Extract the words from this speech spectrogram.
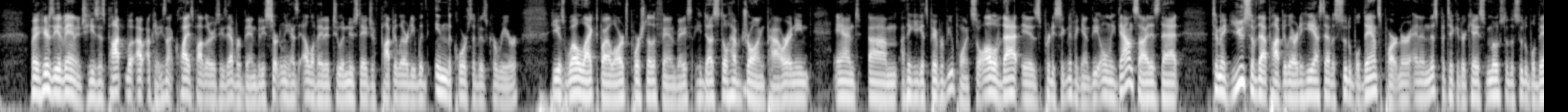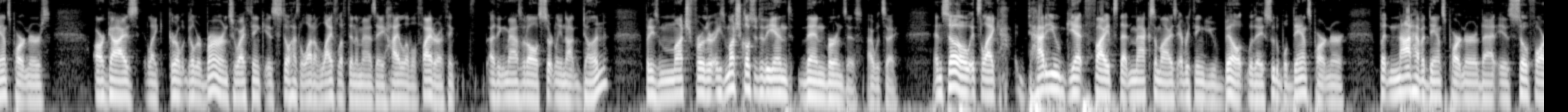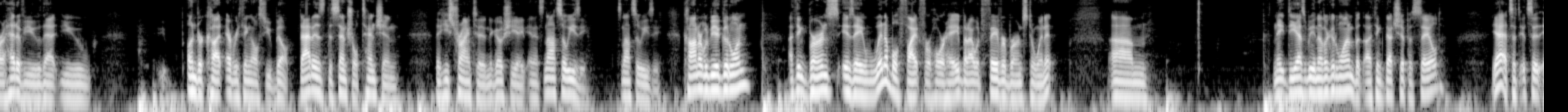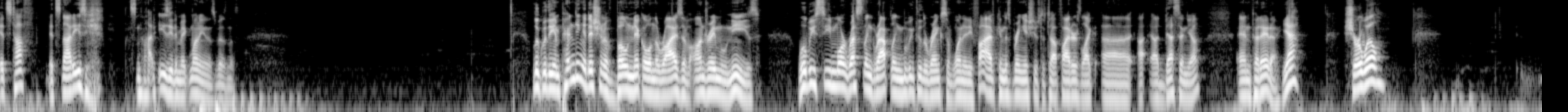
Right, here's the advantage. He's as pop. uh, Okay, he's not quite as popular as he's ever been, but he certainly has elevated to a new stage of popularity within the course of his career. He is well liked by a large portion of the fan base. He does still have drawing power, and he and um, I think he gets pay per view points. So all of that is pretty significant. The only downside is that to make use of that popularity, he has to have a suitable dance partner, and in this particular case, most of the suitable dance partners are guys like Gilbert Burns, who I think is still has a lot of life left in him as a high level fighter. I think I think Masvidal is certainly not done, but he's much further. He's much closer to the end than Burns is. I would say. And so it's like, how do you get fights that maximize everything you've built with a suitable dance partner, but not have a dance partner that is so far ahead of you that you undercut everything else you built? That is the central tension that he's trying to negotiate, and it's not so easy. It's not so easy. Conor would be a good one. I think Burns is a winnable fight for Jorge, but I would favor Burns to win it. Um, Nate Diaz would be another good one, but I think that ship has sailed. Yeah, it's a, it's a, it's tough. It's not easy. It's not easy to make money in this business. Look, with the impending addition of Bo Nickal and the rise of Andre Muniz, will we see more wrestling grappling moving through the ranks of 185? Can this bring issues to top fighters like uh, Desenya and Pereira? Yeah, sure will.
